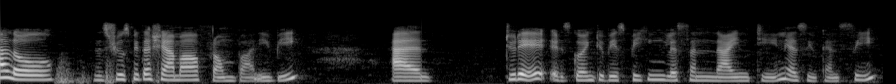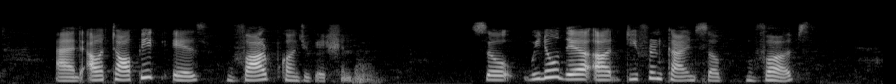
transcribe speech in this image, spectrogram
Hello, this is Shusmita Shyama from Baneebee and today it is going to be speaking lesson 19 as you can see and our topic is verb conjugation. So we know there are different kinds of verbs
